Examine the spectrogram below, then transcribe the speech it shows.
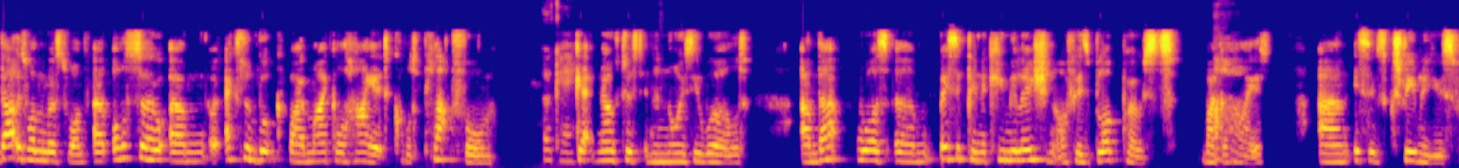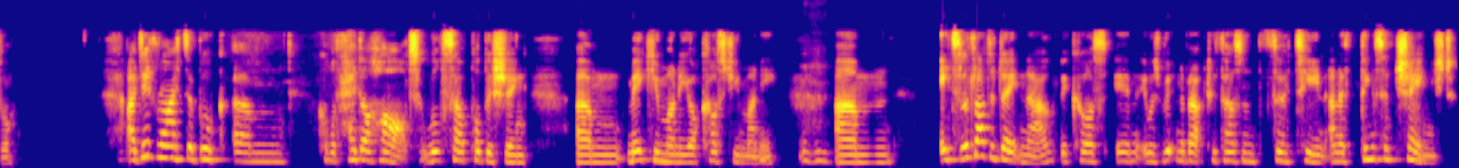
That was one of the most ones. And also, um, an excellent book by Michael Hyatt called Platform. Okay. Get Noticed in a Noisy World. And that was um, basically an accumulation of his blog posts, Michael uh-huh. Hyatt. And it's extremely useful. I did write a book um, called Head or Heart, Will Self Publishing um, Make You Money or Cost You Money. Mm-hmm. Um, it's a little out of date now because in, it was written about 2013 and things have changed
